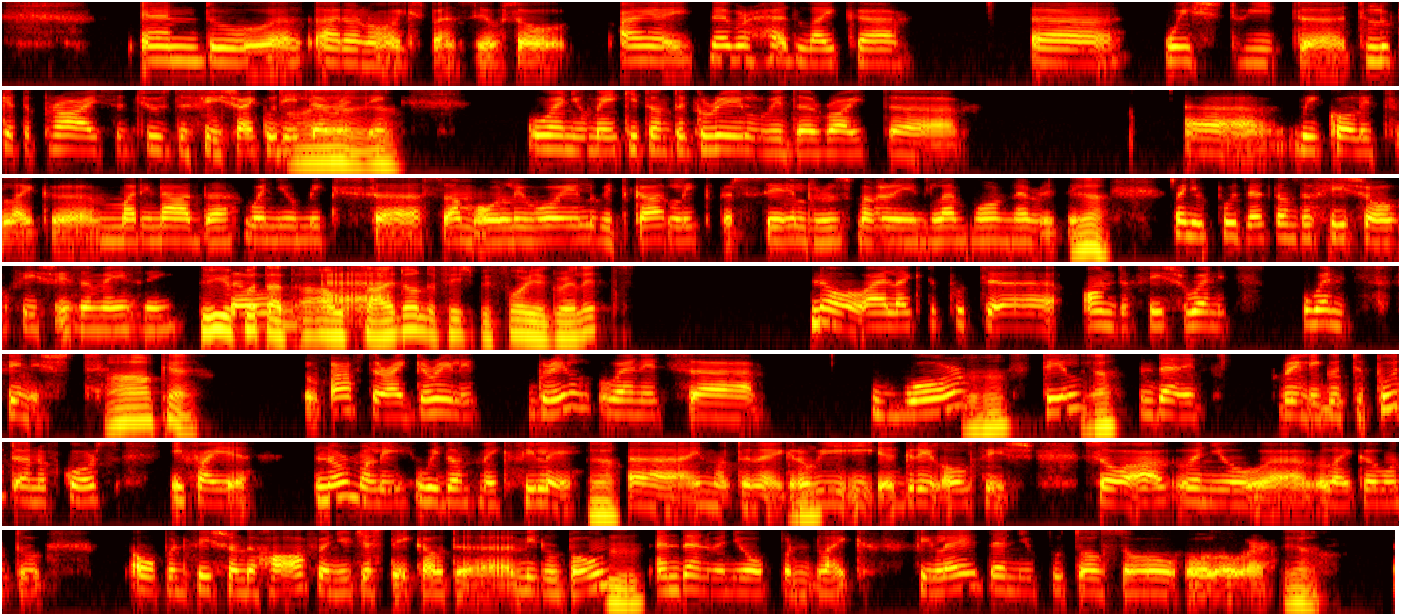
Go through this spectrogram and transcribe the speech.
and to uh, I don't know expensive. So I, I never had like a, a wish to eat uh, to look at the price and choose the fish. I could eat oh, everything. Yeah, yeah. When you make it on the grill with the right uh, we call it like uh, marinada when you mix uh, some olive oil with garlic, persil, rosemary, lemon, everything. Yeah. When you put that on the fish, all oh, fish is amazing. Do you so, put that outside on the fish before you grill it? No, I like to put uh, on the fish when it's when it's finished. Ah, okay. After I grill it, grill when it's uh, warm uh-huh. still, yeah. and then it's really good to put. And of course, if I normally we don't make fillet yeah. uh, in Montenegro. We eat, uh, grill all fish. So uh, when you uh, like, I want to open fish on the half, and you just take out the middle bone, mm. and then when you open like fillet, then you put also all over. Yeah.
